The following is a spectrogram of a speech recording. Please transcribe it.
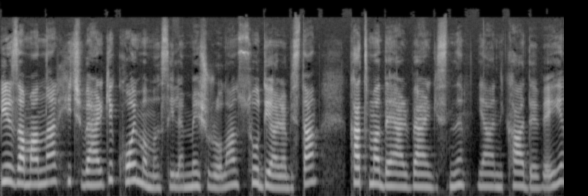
Bir zamanlar hiç vergi koymamasıyla meşhur olan Suudi Arabistan katma değer vergisini yani KDV'yi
